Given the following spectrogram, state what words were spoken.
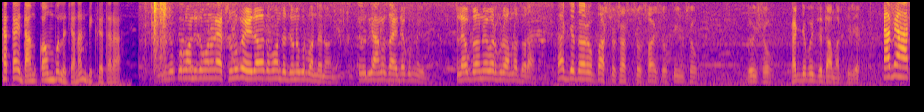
থাকায় দাম কম বলে জানান বিক্রেতারা। মানুষের কোরবান দিতে মনে হয় একশো লোক এই জায়গাতে পঞ্চাশ জন কোরবান দেন চাহিদা কমে গেছে। লকডাউনে এবার পুরো আমরা ধরা। খাদ্য তো আরও পাঁচশো সাতশো ছয়শো তিনশো দুইশো। খাদ্য বুঝতে দাম আর কি রেট আমি হাত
